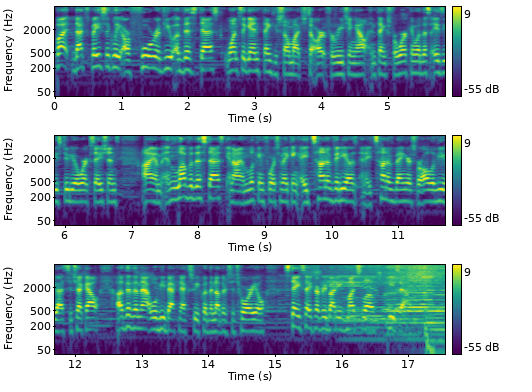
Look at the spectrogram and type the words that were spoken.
But that's basically our full review of this desk. Once again, thank you so much to Art for reaching out and thanks for working with us, AZ Studio Workstations. I am in love with this desk and I am looking forward to making a ton of videos and a ton of bangers for all of of you guys to check out. Other than that, we'll be back next week with another tutorial. Stay safe, everybody. Much love. Peace out.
